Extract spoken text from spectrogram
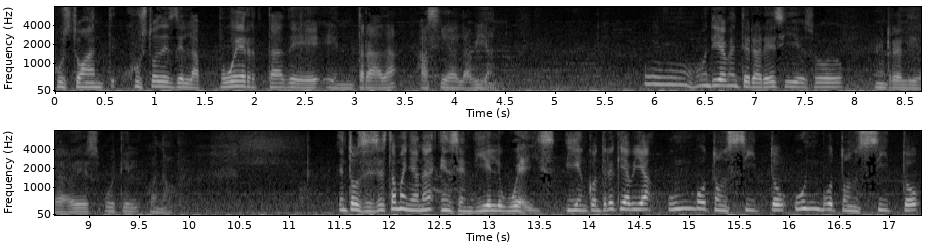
justo, ante, justo desde la puerta de entrada hacia el avión. Uh, un día me enteraré si eso en realidad es útil o no. Entonces esta mañana encendí el Waze y encontré que había un botoncito, un botoncito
